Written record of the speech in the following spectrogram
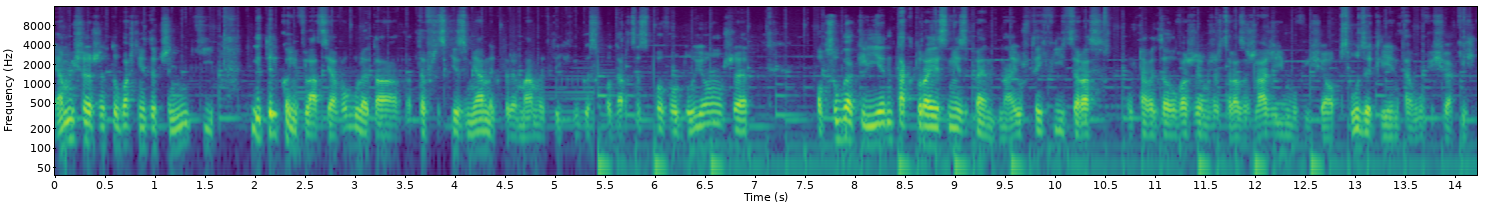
Ja myślę, że tu właśnie te czynniki, nie tylko inflacja, w ogóle ta, te wszystkie zmiany, które mamy w tej chwili gospodarce spowodują, że obsługa klienta, która jest niezbędna, już w tej chwili coraz, nawet zauważyłem, że coraz rzadziej mówi się o obsłudze klienta, mówi się o jakiejś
